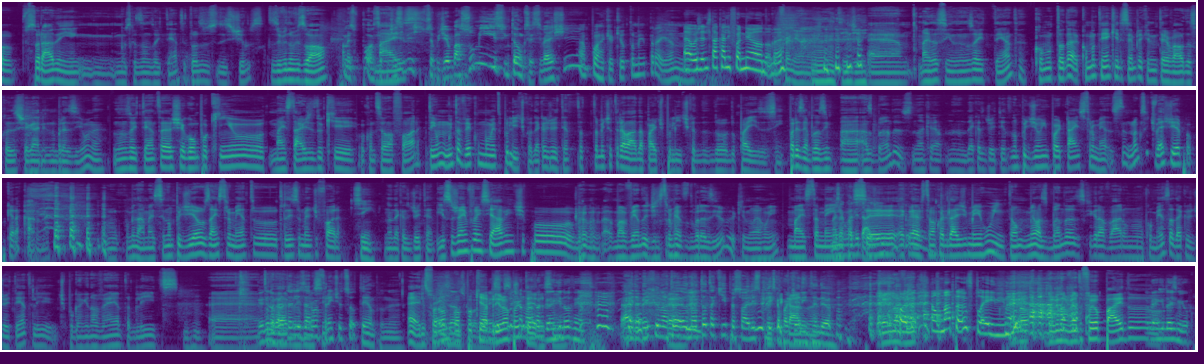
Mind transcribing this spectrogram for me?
sou fissurado em, em músicas dos anos 80, todos os estilos. Inclusive no visual. Ah, mas, pô, você, Mas- podia vestir- você podia assumir isso, então, que você se veste... Ah, porra, que aqui eu tô meio praiano, né? É, hoje ele tá californiano, né? Californiano, né? Ah, entendi. É, mas assim, nos anos 80, como toda. Como tem aquele, sempre aquele intervalo das coisas chegarem no Brasil, né? Nos anos 80 chegou um pouquinho mais tarde do que aconteceu lá fora. Tem muito a ver com o momento político. A década de 80 tá totalmente atrelada à parte política do, do, do país, assim. Por exemplo, as, im- a- as bandas naquela- na década de 80 não podiam importar instrumentos. Não que você tivesse dinheiro, pra- porque era caro, né? Vamos combinar, mas você não podia usar instrumento, trazer instrumento de fora Sim. na década de 80. Isso já influenciava em, tipo, uma venda de instrumentos do Brasil, que não é ruim, mas também Mas a você... qualidade- É, é, você tem uma qualidade meio ruim. Então, meu, as bandas que gravaram no começo da década de 80, ali, tipo Gangue 90, Blitz... É, toda a galera 90 que eles eram à frente do seu tempo, né? É, eles foram 10 anos, porque abriram a porteira, chamava Gangue assim. 90. Ah, ainda bem que o Natan, o Natan tá aqui, pessoal, ele explica pra quem não né? entendeu. Gangue 90, É um Natan's Planning, né? Gangue 90 foi o pai do... Gangue 2000.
